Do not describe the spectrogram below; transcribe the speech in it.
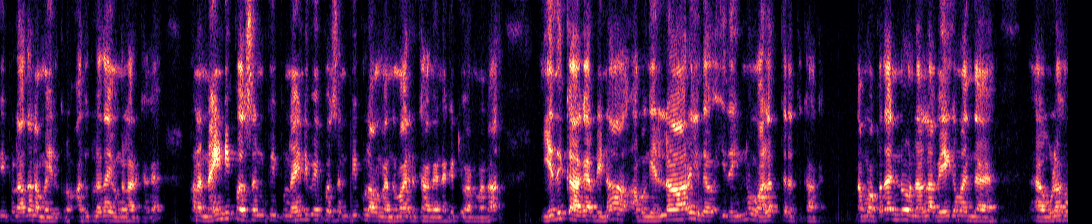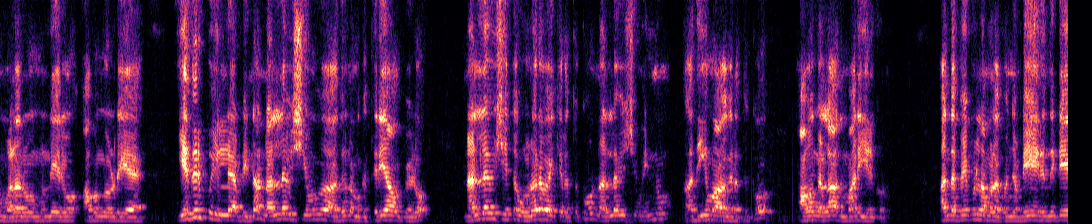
பீப்புளாக தான் நம்ம இருக்கிறோம். அதுக்குள்ளே தான் இவங்கெல்லாம் இருக்காங்க. ஆனால் ninety percent people ninety five percent people அவங்க அந்த மாதிரி இருக்காங்க நெகட்டிவ் ஆன்மானா எதுக்காக அப்படின்னா அவங்க எல்லாரும் இதை இதை இன்னும் வளர்த்துறதுக்காக. நம்ம அப்பதான் இன்னும் நல்லா வேகமா இந்த உலகம் வளரும் முன்னேறும். அவங்களுடைய எதிர்ப்பு இல்லை அப்படின்னா நல்ல விஷயமும் அதுவும் நமக்கு தெரியாம போயிடும். நல்ல விஷயத்த உணர வைக்கிறதுக்கும் நல்ல விஷயம் இன்னும் அதிகமாகிறதுக்கும் அவங்க எல்லாம் அது மாதிரி இருக்கணும். அந்த பீப்புள் நம்மளை கொஞ்சம் அப்படியே இருந்துட்டே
